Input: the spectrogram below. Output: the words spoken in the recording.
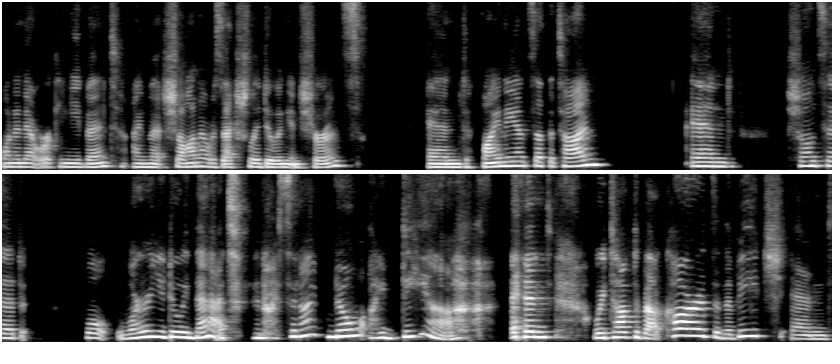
on a networking event, I met Sean. I was actually doing insurance and finance at the time. And Sean said, Well, why are you doing that? And I said, I have no idea. And we talked about cards and the beach and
